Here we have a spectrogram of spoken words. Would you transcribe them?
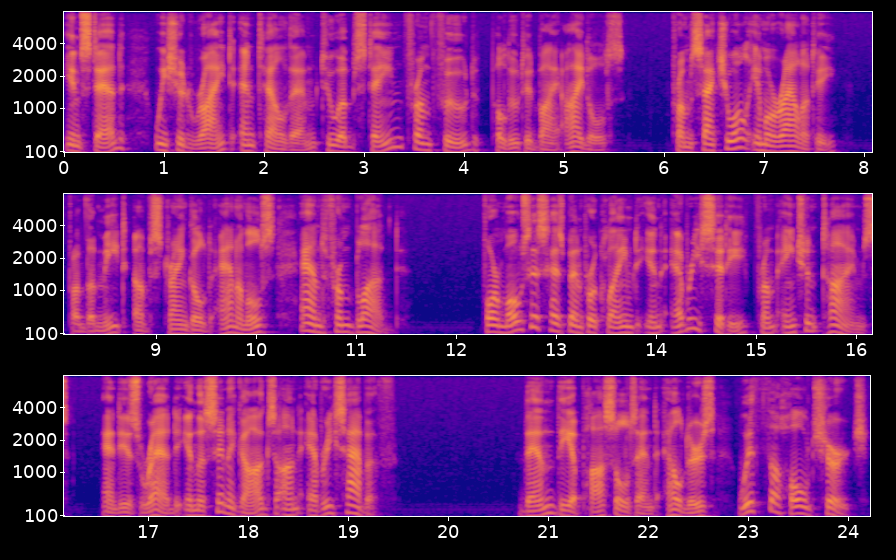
Instead, we should write and tell them to abstain from food polluted by idols, from sexual immorality, from the meat of strangled animals, and from blood. For Moses has been proclaimed in every city from ancient times, and is read in the synagogues on every Sabbath. Then the apostles and elders, with the whole church,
